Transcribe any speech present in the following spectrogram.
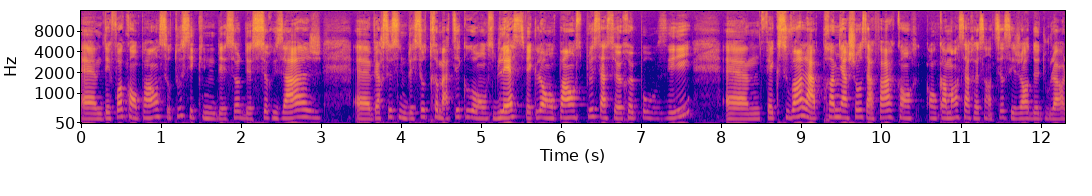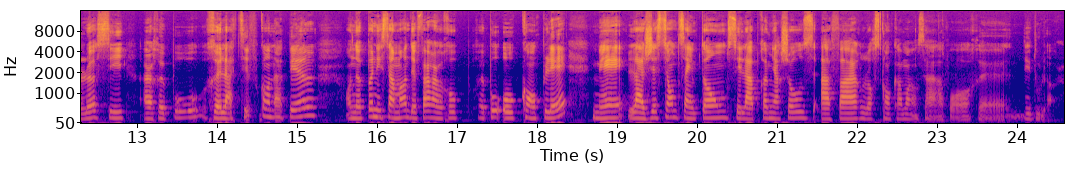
Euh, des fois qu'on pense, surtout, c'est qu'une blessure de surusage euh, versus une blessure traumatique où on se blesse. Fait que là, on pense plus à se reposer. Euh, fait que souvent, la première chose à faire quand on commence à ressentir ces genres de douleurs-là, c'est un repos relatif qu'on appelle. On n'a pas nécessairement de faire un repos au complet, mais la gestion de symptômes, c'est la première chose à faire lorsqu'on commence à avoir des douleurs.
